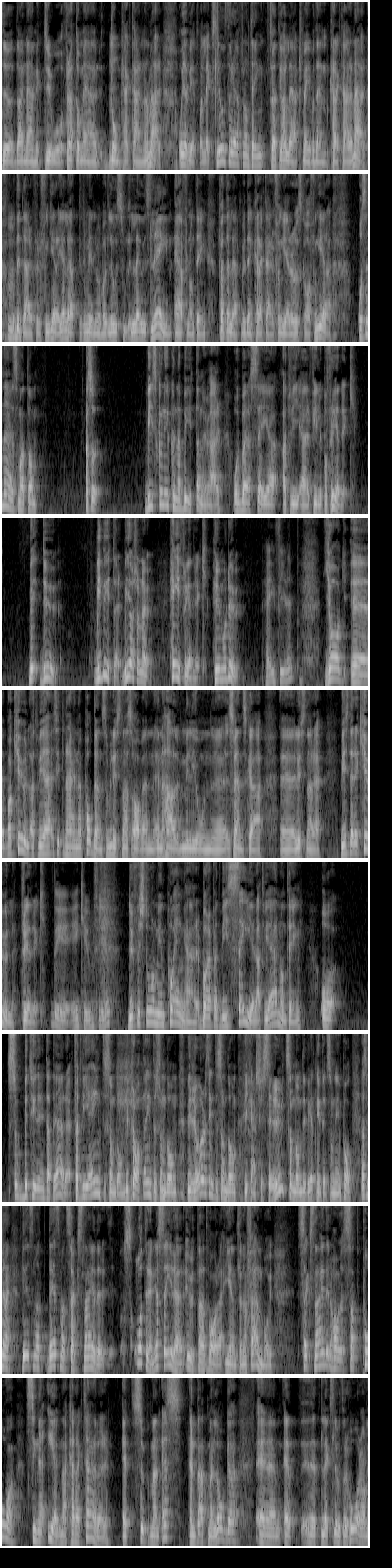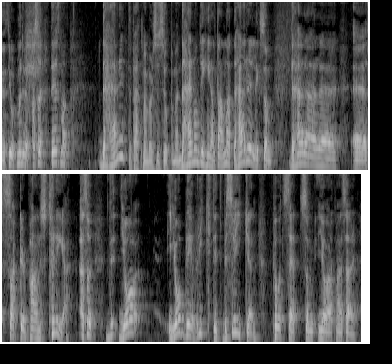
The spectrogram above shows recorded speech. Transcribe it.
The Dynamic Duo, för att de är de karaktärerna de är. Och jag vet vad Lex Luthor är för någonting, för att jag har lärt mig vad den karaktären är. Och det är därför det fungerar. Jag mig lite mer vad Lois, Lois Lane är för någonting, för att jag har lärt mig hur den karaktären fungerar och hur det ska fungera. Och sen är det som att de, alltså vi skulle ju kunna byta nu här och börja säga att vi är Filip och Fredrik. Vi, du, vi byter. Vi gör så nu. Hej Fredrik, hur mår du? Hej Filip. Jag, eh, vad kul att vi sitter här i den här podden som lyssnas av en, en halv miljon eh, svenska eh, lyssnare. Visst är det kul, Fredrik? Det är kul Filip. Du förstår min poäng här. Bara för att vi säger att vi är någonting och så betyder det inte att det är det. För att vi är inte som dem, vi pratar inte som dem, vi rör oss inte som dem, vi kanske ser ut som dem, det vet ni inte eftersom ni är en podd. Alltså menar, det är som att, det är som att Zack Snyder, återigen, jag säger det här utan att vara egentligen en fanboy. Zack Snyder har satt på sina egna karaktärer ett Superman S, en Batman-logga, eh, ett, ett Lex Luthor-hår har han inte gjort. Men du vet, alltså, det är som att det här är inte Batman vs Superman. Det här är någonting helt annat. Det här är liksom, det här är eh, eh, Sucker Punch 3. Alltså, det, jag, jag blev riktigt besviken på ett sätt som gör att man är så här.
